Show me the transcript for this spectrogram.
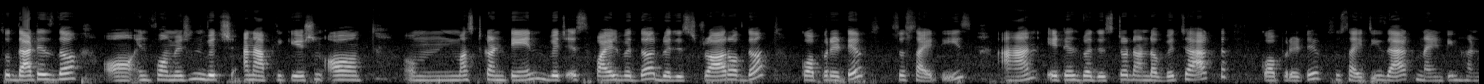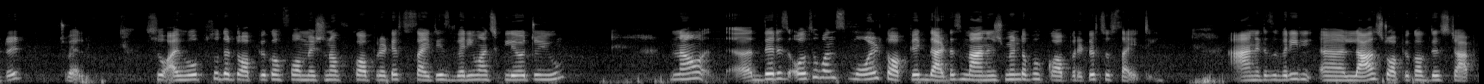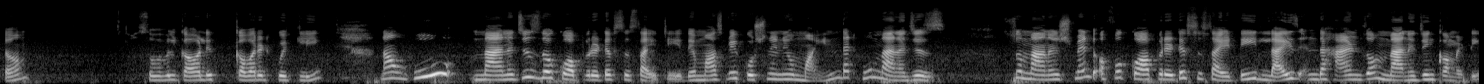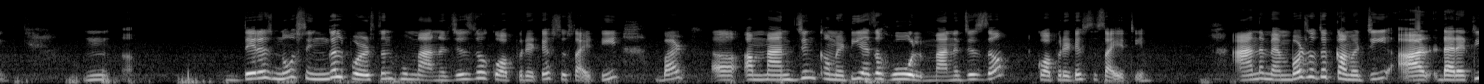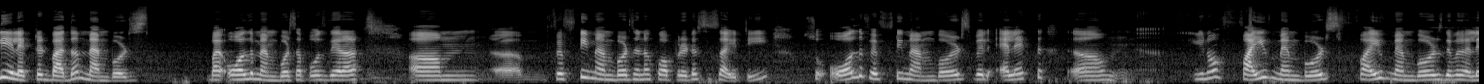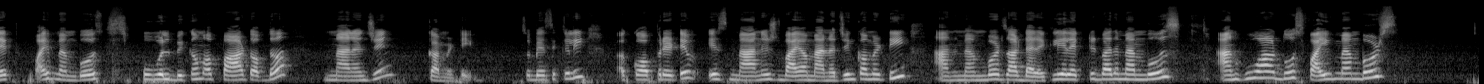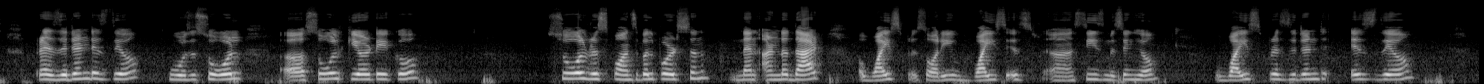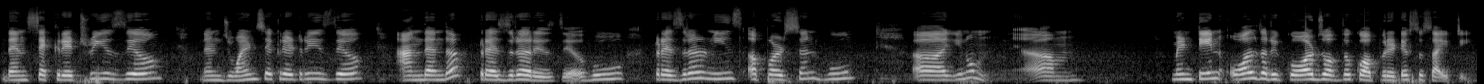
So that is the uh, information which an application or uh, um, must contain which is filed with the registrar of the cooperative societies. And it is registered under which act? Cooperative societies act 1912 so i hope so the topic of formation of cooperative society is very much clear to you. Now uh, there is also one small topic that is management of a cooperative society. And it is a very uh, last topic of this chapter so we will cover it cover it quickly. Now who manages the cooperative society? There must be a question in your mind that who manages? So management of a cooperative society lies in the hands of managing committee. There is no single person who manages the cooperative society but uh, a managing committee as a whole manages the cooperative society. And the members of the committee are directly elected by the members by all the members. Suppose there are um, uh, 50 members in a cooperative society. So all the 50 members will elect um, you know five members five members they will elect five members who will become a part of the managing committee. So basically a cooperative is managed by a managing committee and members are directly elected by the members. And who are those five members? President is there who is a sole uh, sole caretaker sole responsible person. Then under that vice sorry vice is uh, c is missing here. Vice president is there. Then secretary is there. Then joint secretary is there. And then the treasurer is there. Who treasurer means a person who uh, you know um, maintain all the records of the cooperative society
